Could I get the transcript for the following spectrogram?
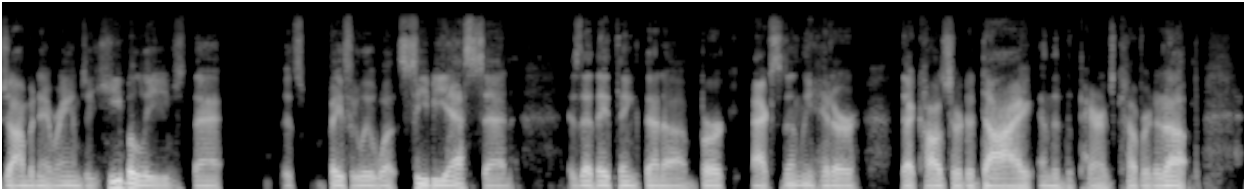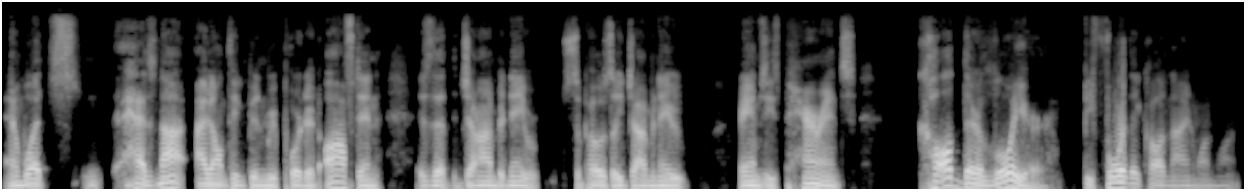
JonBenét Ramsey. He believes that it's basically what CBS said is that they think that uh, Burke accidentally hit her that caused her to die and that the parents covered it up. And what has not, I don't think, been reported often is that JonBenét, supposedly JonBenét Ramsey's parents called their lawyer before they called 911.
